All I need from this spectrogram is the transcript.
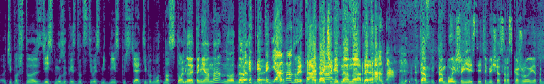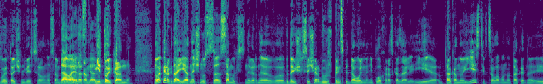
э, типа, что здесь музыка из 28 дней спустя. Типа, ну вот настолько. Ну, это прям- не она, но Ну, да. это, да, это не да. она, но это Это она. очевидно она, да. Это она. Там, там больше есть, я тебе сейчас расскажу, и это будет очень весело, на самом Давай, деле. что там не только она. Ну, во-первых, да, я начну с самых, наверное, выдающихся черт. Вы уже, в принципе, довольно неплохо рассказали. И так оно и есть, и в целом оно так э,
